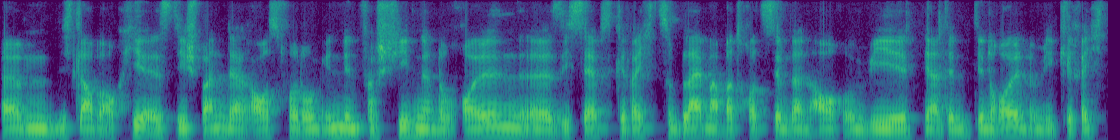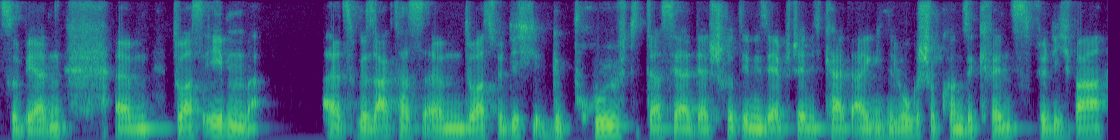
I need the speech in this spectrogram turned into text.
Ähm, ich glaube, auch hier ist die spannende Herausforderung in den verschiedenen Rollen, äh, sich selbst gerecht zu bleiben, aber trotzdem dann auch irgendwie ja, den, den Rollen irgendwie gerecht zu werden. Ähm, du hast eben als du gesagt hast, ähm, du hast für dich geprüft, dass ja der Schritt in die Selbstständigkeit eigentlich eine logische Konsequenz für dich war,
